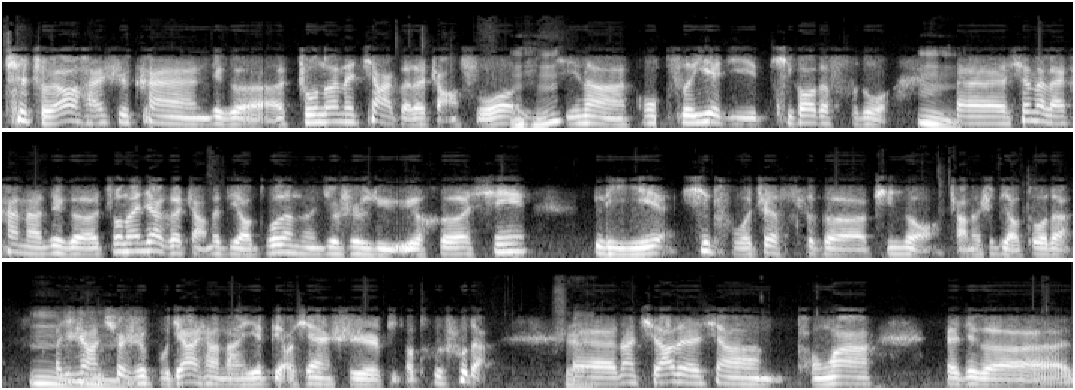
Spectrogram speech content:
这主要还是看这个终端的价格的涨幅，以及呢公司业绩提高的幅度。嗯，呃，现在来看呢，这个终端价格涨得比较多的呢，就是铝和锌、锂、稀土这四个品种涨得是比较多的。嗯，实际上确实股价上呢也表现是比较突出的。是，呃，那其他的像铜啊，呃，这个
